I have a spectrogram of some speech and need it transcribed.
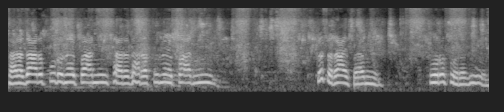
सारं दार पुढं नाही पाणी सारं घरातून नाही पाणी. कसं राहायचं आम्ही? पोरं सोरं घेऊन.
